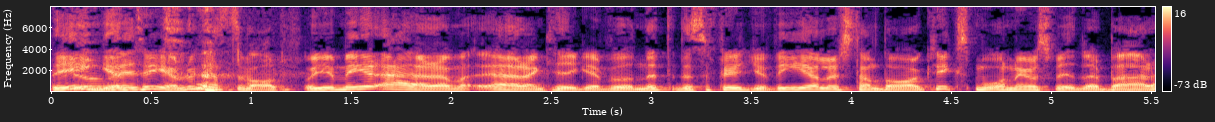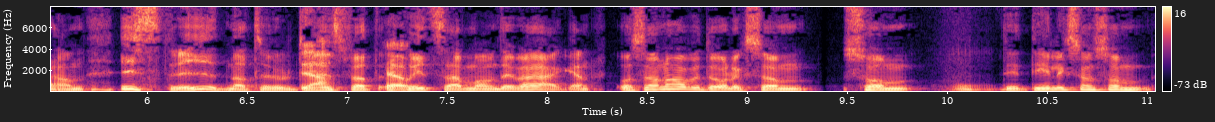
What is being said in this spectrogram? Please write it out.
Det är ingen trevlig festival. Och ju mer ära, ära en krigare vunnit, desto fler juveler, standard, krigsmålningar och så vidare bär han i strid naturligtvis. Ja, för att ja. skitsamma om det är vägen. Och sen har vi då liksom som, det, det är liksom som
